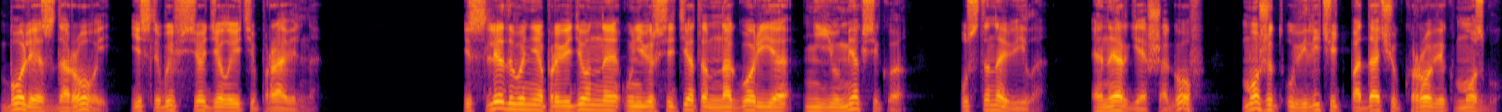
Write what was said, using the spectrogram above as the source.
более здоровый, если вы все делаете правильно. Исследование, проведенное Университетом Нагорья Нью-Мексико, установило, энергия шагов может увеличить подачу крови к мозгу.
